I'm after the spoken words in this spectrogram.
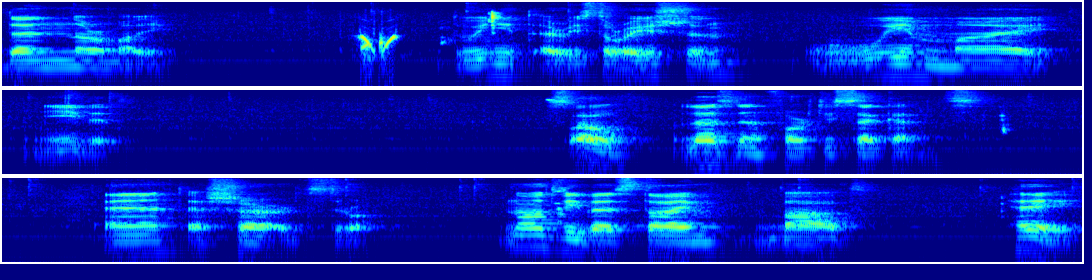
than normally do we need a restoration? we might need it so less than 40 seconds and a shards drop not the best time but Hey,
